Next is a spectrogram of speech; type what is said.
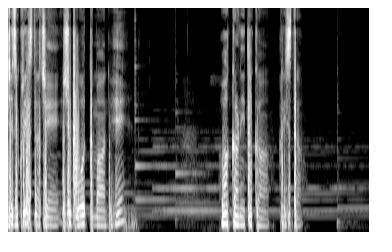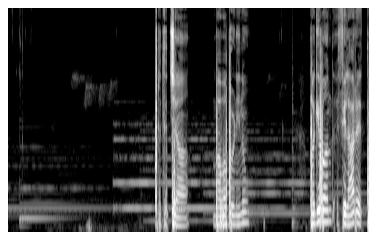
जेजू क्रिस्ताचें शुभ वर्तमान हें वाकाणी तुका क्रिस्ता प्रितीच्या बाबा भयणीनू भगिवंत फिलारेत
